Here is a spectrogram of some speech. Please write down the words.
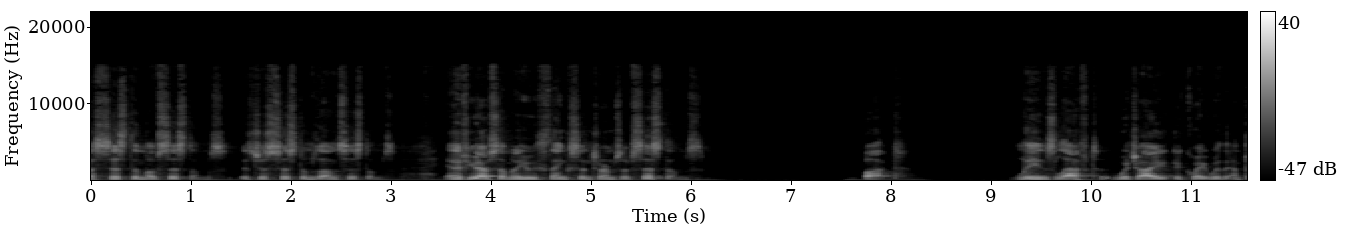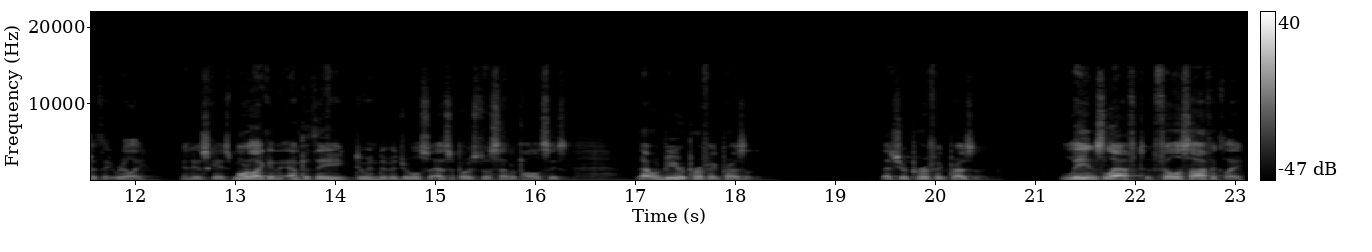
a system of systems. It's just systems on systems. And if you have somebody who thinks in terms of systems, but leans left, which I equate with empathy, really, in his case, more like an empathy to individuals as opposed to a set of policies, that would be your perfect president. That's your perfect president. Leans left philosophically,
